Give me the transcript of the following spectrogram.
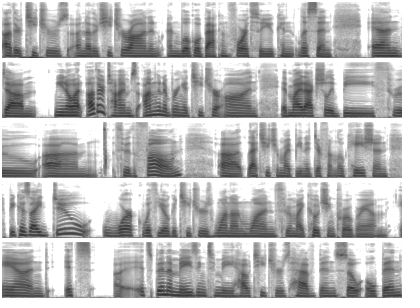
other teachers, another teacher on, and, and we'll go back and forth so you can listen. And, um, you know, at other times, I'm going to bring a teacher on. It might actually be through um, through the phone. Uh, that teacher might be in a different location because I do work with yoga teachers one on one through my coaching program, and it's uh, it's been amazing to me how teachers have been so open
